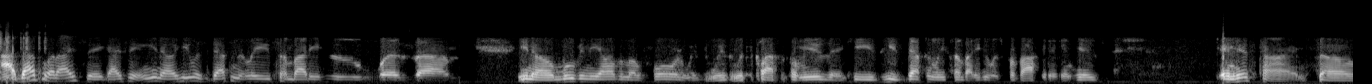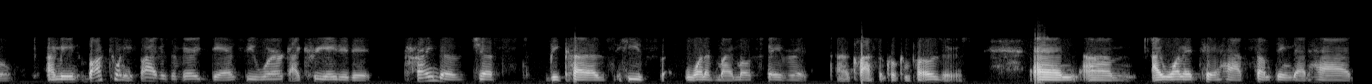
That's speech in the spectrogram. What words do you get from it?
uh, that's what I think. I think you know he was definitely somebody who was. Um, you know, moving the envelope forward with, with, with classical music. He's he's definitely somebody who was provocative in his in his time. So I mean, Bach 25 is a very dancey work. I created it kind of just because he's one of my most favorite uh, classical composers, and um, I wanted to have something that had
